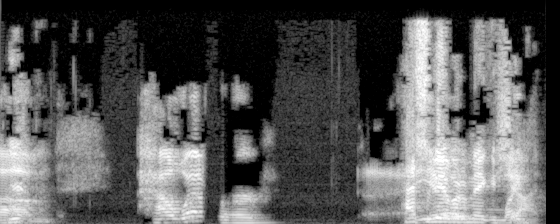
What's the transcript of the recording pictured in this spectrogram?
Um, yeah. However, has to be able to make a Mike, shot.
